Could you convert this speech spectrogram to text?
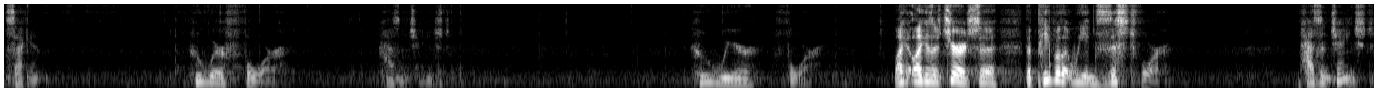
Second, who we're for hasn't changed. Who we're for. Like, like as a church, the, the people that we exist for hasn't changed.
